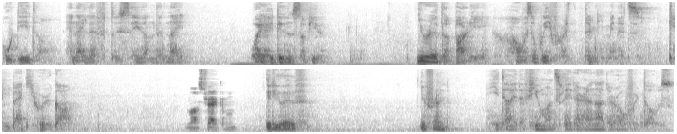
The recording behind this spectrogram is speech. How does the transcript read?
OD'd, and I left to save him that night. Why I didn't stop you? You were at the party. I was away for 30 minutes. Came back, you were gone. Lost track of him. Did he live? Your friend? He died a few months later, another overdose.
